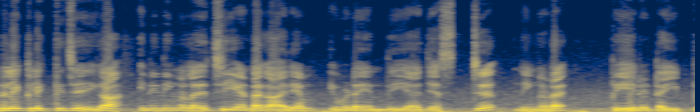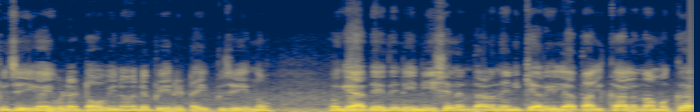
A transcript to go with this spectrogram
അതിൽ ക്ലിക്ക് ചെയ്യുക. ഇനി നിങ്ങൾ ചെയ്യേണ്ട കാര്യം ഇവിടെ എന്ത് ചെയ്യുക? ജസ്റ്റ് നിങ്ങളുടെ പേര് ടൈപ്പ് ചെയ്യുക. ഇവിടെ ടോവിനോന്റെ പേര് ടൈപ്പ് ചെയ്യുന്നു. ഓക്കെ അദ്ദേഹത്തിന്റെ ഇനീഷ്യൽ എന്താണെന്ന് എനിക്കറിയില്ല. തൽക്കാലം നമുക്ക്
